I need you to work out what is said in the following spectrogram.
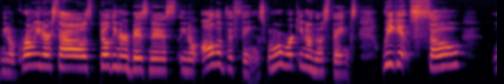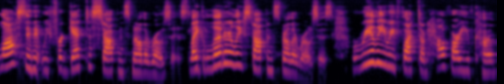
you know, growing ourselves, building our business, you know, all of the things. When we're working on those things, we get so lost in it, we forget to stop and smell the roses. Like literally stop and smell the roses. Really reflect on how far you've come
